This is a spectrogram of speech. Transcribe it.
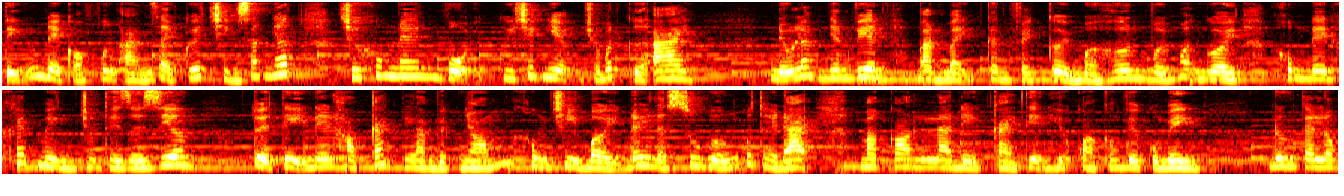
tĩnh để có phương án giải quyết chính xác nhất chứ không nên vội quy trách nhiệm cho bất cứ ai. Nếu làm nhân viên, bản mệnh cần phải cởi mở hơn với mọi người, không nên khép mình trong thế giới riêng. Tuổi tỵ nên học cách làm việc nhóm không chỉ bởi đây là xu hướng của thời đại mà còn là để cải thiện hiệu quả công việc của mình đường tài lộc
